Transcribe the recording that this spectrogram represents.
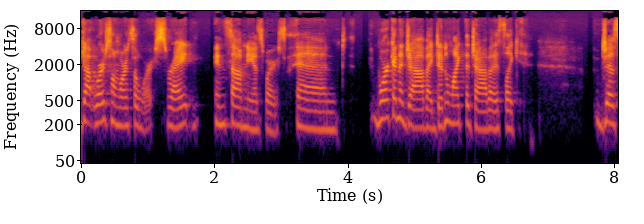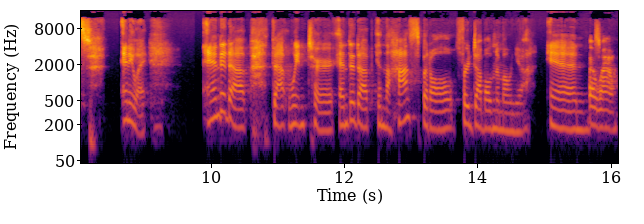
got worse and worse and worse. Right, insomnia is worse, and working a job. I didn't like the job. I was like, just anyway. Ended up that winter. Ended up in the hospital for double pneumonia, and oh wow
